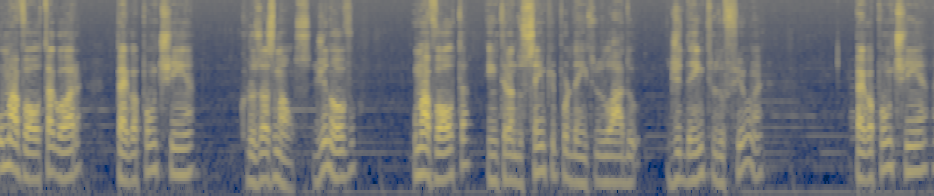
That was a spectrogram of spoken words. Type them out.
uma volta agora, pego a pontinha, cruzo as mãos. De novo, uma volta, entrando sempre por dentro do lado de dentro do fio, né? Pego a pontinha,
